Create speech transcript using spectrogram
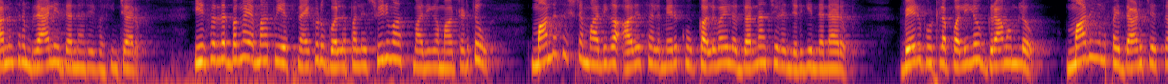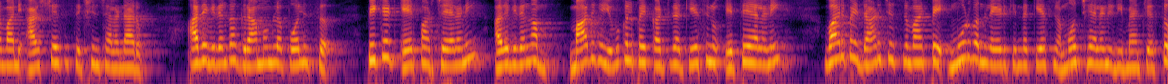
అనంతరం ర్యాలీ ధర్నా నిర్వహించారు. ఈ సందర్భంగా ఎంఆర్పీఎస్ నాయకుడు గొల్లపల్లి శ్రీనివాస్ మాదిగ మాట్లాడుతూ మందకృష్ణ మాదిగ ఆదేశాల మేరకు కలువాయిలో ధర్నా చేయడం జరిగిందన్నారు. వేరుబొట్లపల్లిలో గ్రామంలో మాదిగలపై దాడి చేసిన వారిని అరెస్ట్ చేసి శిక్షించాలన్నారు. అదేవిధంగా గ్రామంలో పోలీసు పికెట్ ఏర్పాటు చేయాలని అదేవిధంగా మాదిగ యువకులపై కట్టిన కేసును ఎత్తేయాలని వారిపై దాడి చేసిన వారిపై మూడు వందల ఏడు కింద కేసు నమోదు చేయాలని డిమాండ్ చేస్తూ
